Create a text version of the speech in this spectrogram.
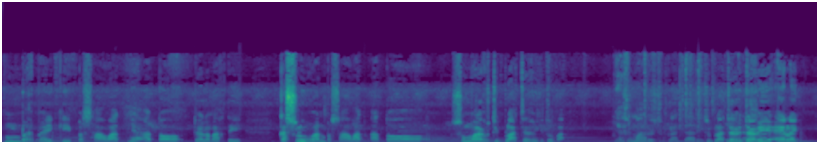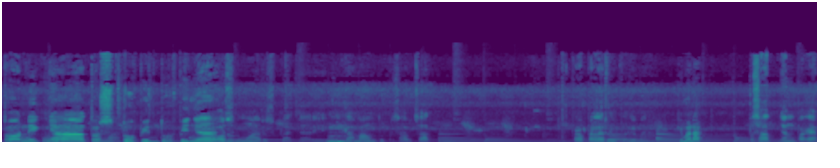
memperbaiki pesawatnya atau dalam arti keseluruhan pesawat atau semua harus dipelajari gitu pak? Ya semua harus dipelajari. Dipelajari dari elektroniknya Iya, terus semua. turbin turbinnya Oh, gitu. semua harus dipelajari. Mm-mm. terutama untuk pesawat-pesawat propeller itu bagaimana? Gimana pesawat yang pakai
